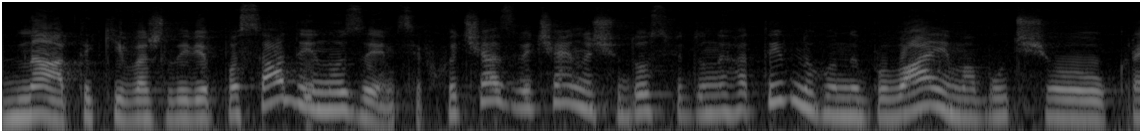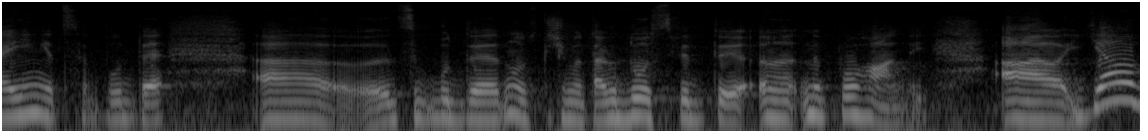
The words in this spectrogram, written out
на такі важливі посади іноземців. Хоча, звичайно, що досвіду негативного не буває. Мабуть, що в Україні це буде е, це буде, ну скажімо так, досвід е, непоганий. А я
